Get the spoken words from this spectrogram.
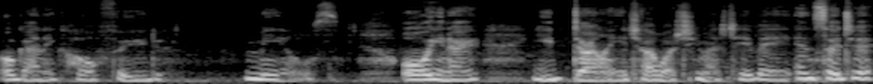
organic whole food meals, or, you know, you don't let your child watch too much TV. And so to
